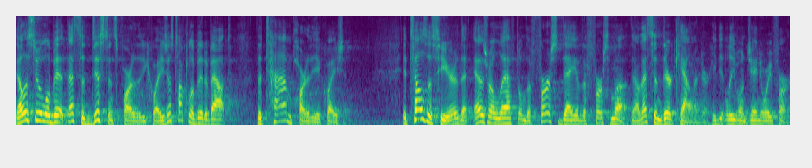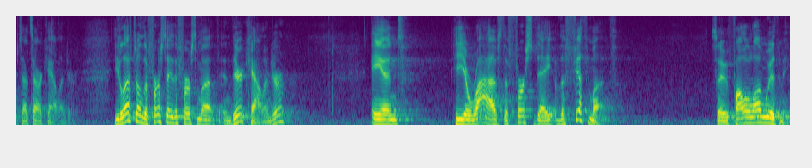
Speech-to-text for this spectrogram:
Now let's do a little bit, that's the distance part of the equation. Let's talk a little bit about the time part of the equation. It tells us here that Ezra left on the first day of the first month. Now that's in their calendar. He didn't leave on January 1st. That's our calendar. He left on the first day of the first month in their calendar, and he arrives the first day of the fifth month. So follow along with me.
